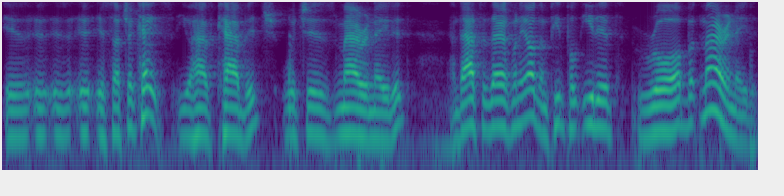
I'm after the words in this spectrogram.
is, is, is, is such a case. You have cabbage, which is marinated, and that's a derech b'nei People eat it raw, but marinated,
